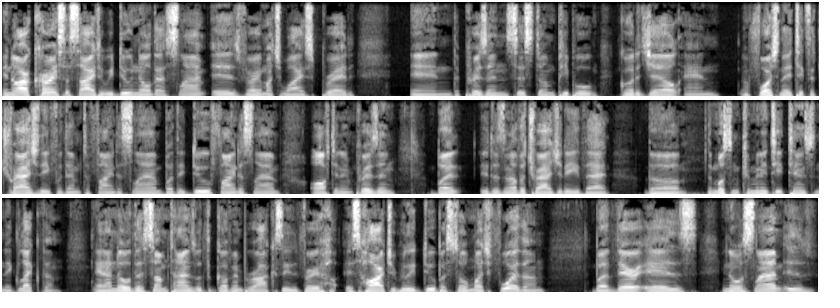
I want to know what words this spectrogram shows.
in our current society, we do know that Islam is very much widespread in the prison system. People go to jail, and unfortunately, it takes a tragedy for them to find Islam, but they do find Islam often in prison. But it is another tragedy that the the Muslim community tends to neglect them. And I know that sometimes with the government bureaucracy, it's very it's hard to really do but so much for them but there is, you know, Islam is,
